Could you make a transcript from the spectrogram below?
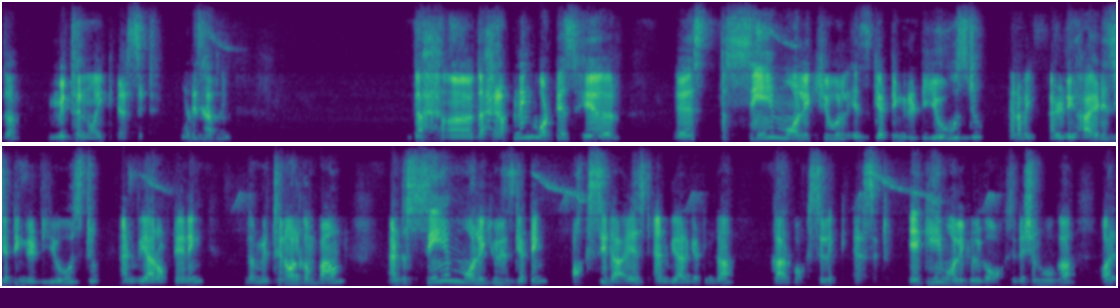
the methanoic acid what is happening the uh, the happening what is here is the same molecule is getting reduced aldehyde is getting reduced and we are obtaining the methanol compound and the same molecule is getting oxidized and we are getting the carboxylic acid एक ही मॉलिक्यूल का ऑक्सीडेशन होगा और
